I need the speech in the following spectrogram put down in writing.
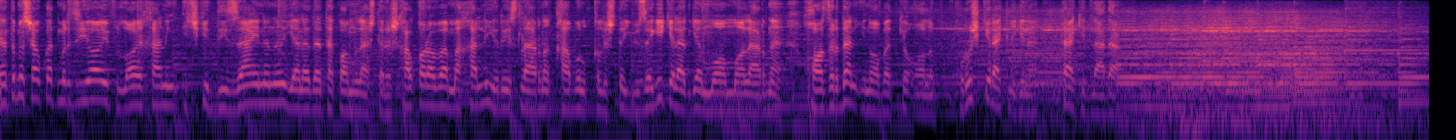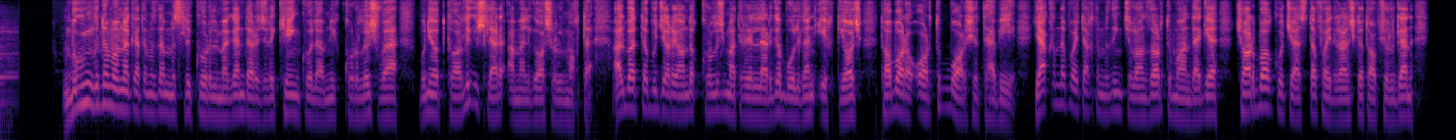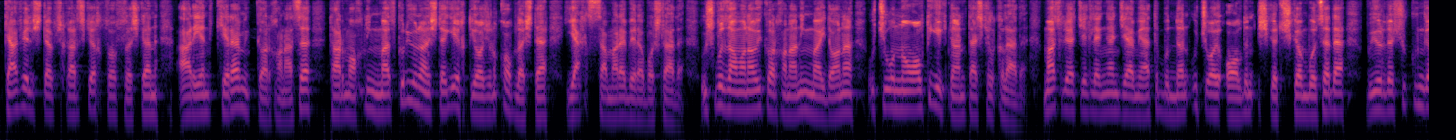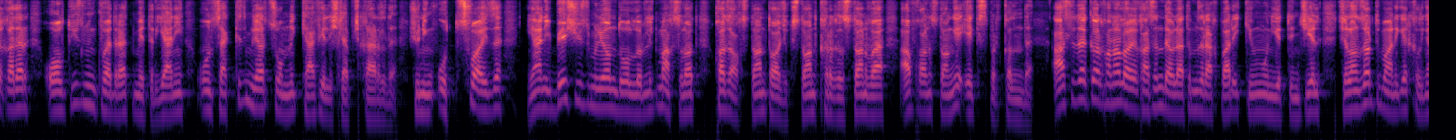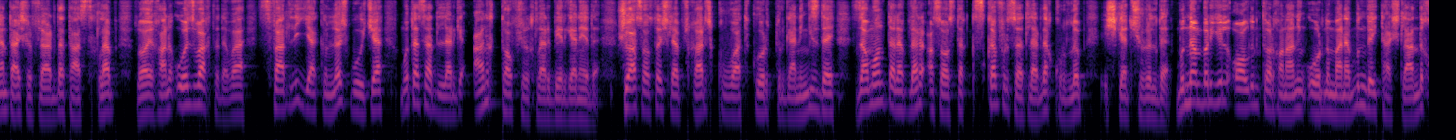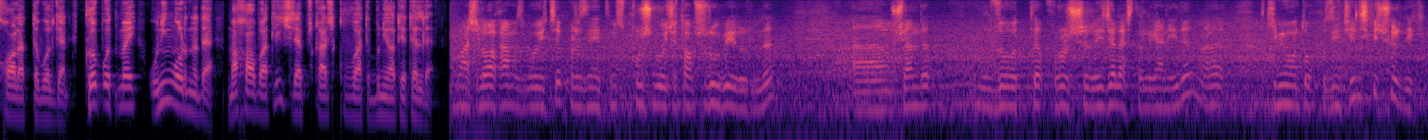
Prezidentimiz Shavkat Mirziyoyev loyihaning ichki dizaynini yanada takomillashtirish, xalqaro va mahalliy reyslarni qabul qilishda yuzaga keladigan muammolarni hozirdan inobatga olib qurish kerakligini ta'kidladi. Bugungi kunda mamlakatimizda misli ko'rilmagan darajada keng ko'lamli qurilish va bunyodkorlik ishlari amalga oshirilmoqda. Albatta bu jarayonda qurilish materiallariga bo'lgan ehtiyoj tobora ortib borishi tabiiy. Yaqinda poytaxtimizning Chilonzor tumanidagi Chorbog ko'chasida foydalanishga topshirilgan kafel ishlab chiqarishga ixtisoslashgan Orient keramik korxonasi tarmoqning mazkur yo'nalishdagi ehtiyojini qoplashda yaxshi samara bera boshladi. Ushbu zamonaviy korxonaning maydoni 316 gektarni tashkil qiladi. Mas'uliyat cheklangan jamiyati bundan 3 oy oldin ishga tushgan bo'lsa-da, bu yerda shu kunga qadar 600 ming kvadrat metr, ya'ni 18 milliard so'mlik kafel ishlab chiqarildi. Shuning 30 foizi, ya'ni 500 million dollarlik mahsulot Qozog'iston, Tojikiston, Qirg'iziston va Afg'onistonga eksport qilindi. Aslida korxona loyihasini davlatimiz rahbari 2017-yil Chilonzor tumaniga qilgan tashriflarida tasdiqlab, loyihani o'z vaqtida va sifatli yakunlash bo'yicha mutasaddilarga aniq topshiriqlar bergan edi. Shu asosda ishlab chiqarish quvvati ko'rib turganingizdek, zamon talablari asosida qisqa fursatlarda qurilib ishga tushirildi. Bundan bir yil oldin korxonaning o'rni mana bunday tashlandiq holatda bo'lgan. Ko'p o'tmay uning o'rnida mahobatli ishlab chiqarish quvvati bunyod etildi. mana shu loyihamiz bo'yicha prezidentimiz qurish bo'yicha topshiruv berildi. O'shanda bu zavodni qurilishi rejalashtirilgan edi. Mana ikki ming o'n to'qqizinchi yil ishga tushirdik.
